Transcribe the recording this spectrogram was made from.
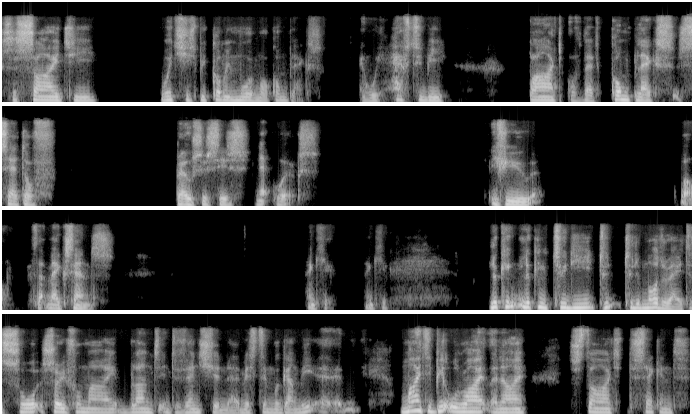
society which is becoming more and more complex. And we have to be part of that complex set of processes, networks. If you, well, if that makes sense. Thank you. Thank you. Looking, looking to the to, to the moderator. So, sorry for my blunt intervention, uh, Mr. Mugambi. Uh, might it be all right that I start the second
